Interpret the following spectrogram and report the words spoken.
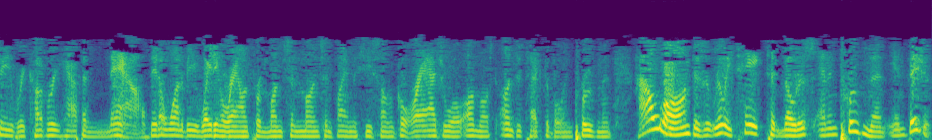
see recovery happen now. They don't want to be waiting around for months and months and finally see some gradual, almost undetectable improvement. How long does it really take to notice an improvement in vision?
